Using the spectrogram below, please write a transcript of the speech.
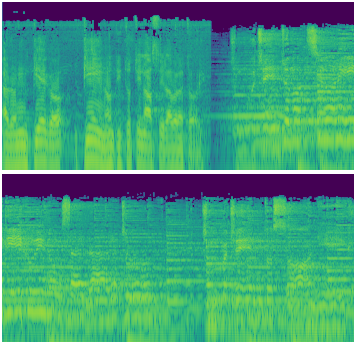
ad un impiego pieno di tutti i nostri lavoratori. 500 emozioni di cui non sai la ragione, 500 sogni che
